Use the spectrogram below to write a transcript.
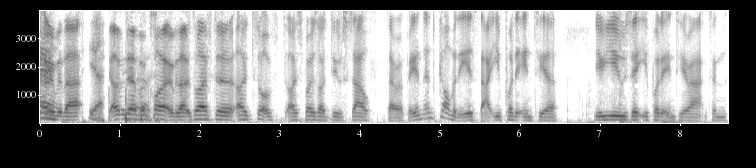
Meh. over that. Yeah. I'm never quite over that. So I have to. I sort of. I suppose I do self therapy, and, and comedy is that you put it into your. You use it, you put it into your act, and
